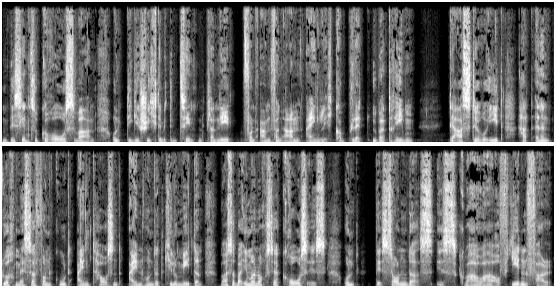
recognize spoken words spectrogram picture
ein bisschen zu groß waren und die Geschichte mit dem zehnten Planet von Anfang an eigentlich komplett übertrieben. Der Asteroid hat einen Durchmesser von gut 1100 Kilometern, was aber immer noch sehr groß ist. Und besonders ist Quaoar auf jeden Fall.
